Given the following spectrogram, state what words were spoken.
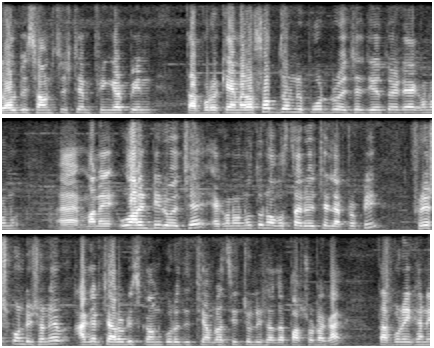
Dolby sound system fingerprint তারপরে ক্যামেরা সব ধরনের পোর্ট রয়েছে। যেহেতু এটা এখনও মানে ওয়ারেন্টি রয়েছে এখনও নতুন অবস্থায় রয়েছে ল্যাপটপটি। ফ্রেশ কন্ডিশনে আগের চারো ডিসকাউন্ট করে দিচ্ছি আমরা ছিচল্লিশ হাজার পাঁচশো টাকায়। তারপরে এখানে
